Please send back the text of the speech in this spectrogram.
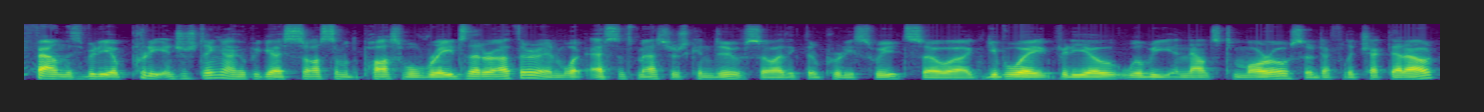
found this video pretty interesting. I hope you guys saw some of the possible raids that are out there and what Essence Masters can do. So I think they're pretty sweet. So uh, giveaway video will be announced tomorrow, so definitely check that out.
